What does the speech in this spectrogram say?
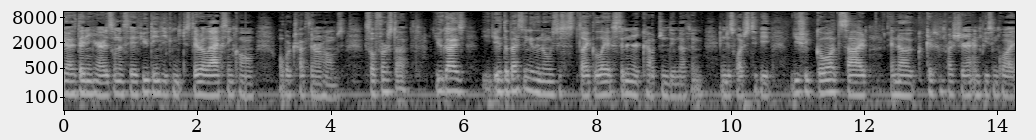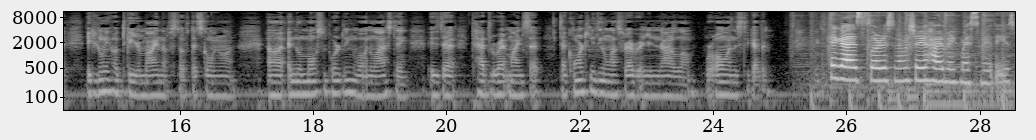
guys, Danny here. I just want to say a few things you can do to stay relaxed and calm while we're trapped in our homes. So first off, you guys, the best thing is to know is just like lay, sit on your couch and do nothing and just watch TV. You should go outside and uh, get some fresh air and peace and quiet. It can really help to get your mind off stuff that's going on. Uh, and the most important thing, well, and the last thing, is that to have the right mindset. That quarantine is gonna last forever, and you're not alone. We're all in this together. Hey guys, it's Lourdes and I'm going to show you how I make my smoothies.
